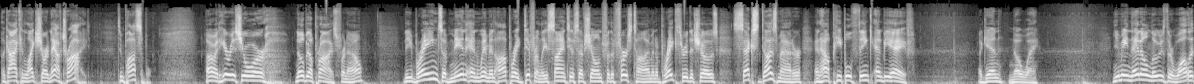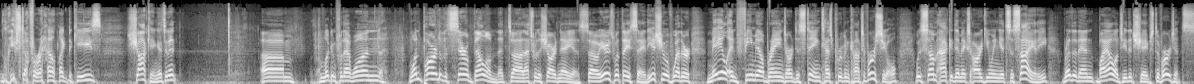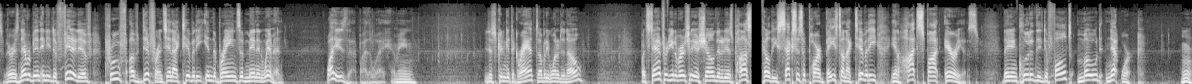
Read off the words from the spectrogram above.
a guy can like Chardonnay. I've tried; it's impossible. All right, here is your Nobel Prize for now. The brains of men and women operate differently, scientists have shown for the first time in a breakthrough that shows sex does matter and how people think and behave. Again, no way. You mean they don't lose their wallet and leave stuff around like the keys? Shocking, isn't it? Um, I'm looking for that one one part of the cerebellum that uh, that's where the Chardonnay is. So here's what they say: the issue of whether male and female brains are distinct has proven controversial, with some academics arguing it's society rather than biology that shapes divergence. There has never been any definitive proof of difference in activity in the brains of men and women. Why is that, by the way? I mean, you just couldn't get the grant. Nobody wanted to know. But Stanford University has shown that it is possible to tell these sexes apart based on activity in hotspot areas. They included the default mode network, hmm.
